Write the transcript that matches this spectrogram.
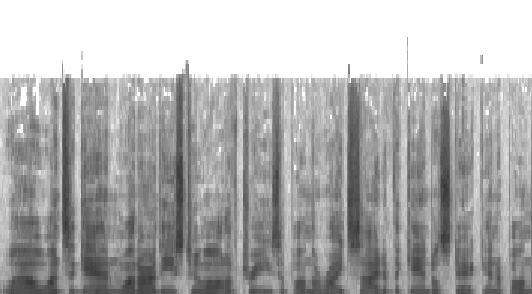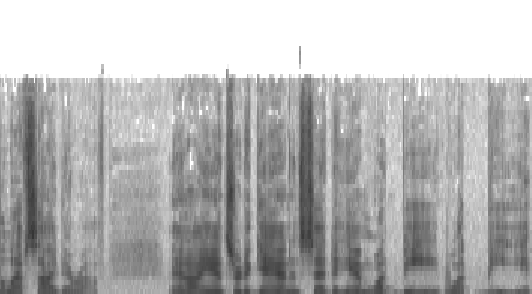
Well, once again, what are these two olive trees upon the right side of the candlestick and upon the left side thereof? And I answered again and said to him, What be, what be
